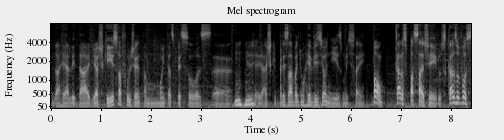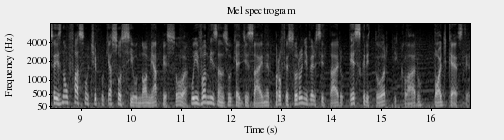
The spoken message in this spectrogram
da realidade. Acho que isso afugenta muitas pessoas. é, Uhum. Acho que precisava de um revisionismo isso aí. Bom, caros passageiros, caso vocês não façam o tipo que associa o nome à pessoa, o Ivan Mizanzuki é designer, professor universitário, escritor e, claro, podcaster.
